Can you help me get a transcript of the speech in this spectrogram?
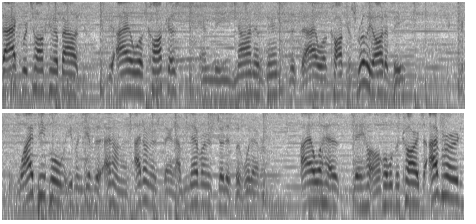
Back. We're talking about the Iowa caucus and the non event that the Iowa caucus really ought to be. Why people even give it, I don't know. I don't understand. I've never understood it, but whatever. Iowa has, they hold the cards. I've heard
